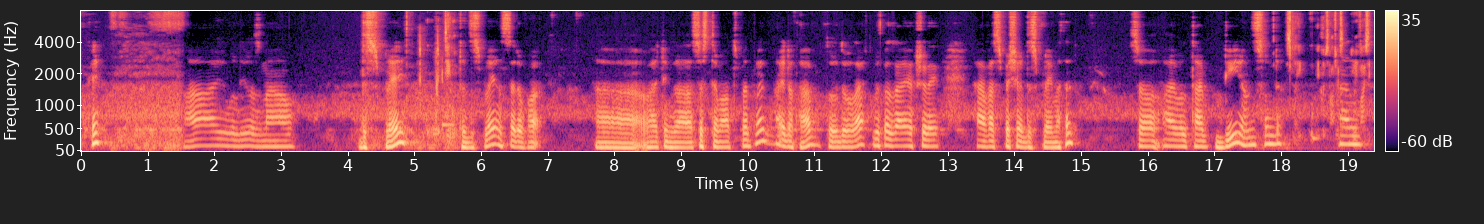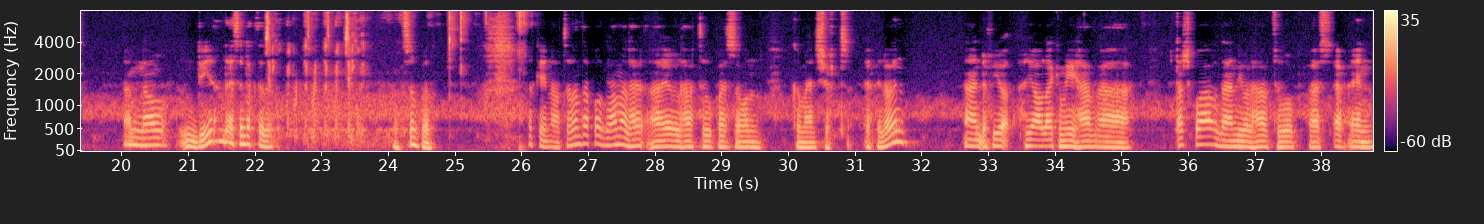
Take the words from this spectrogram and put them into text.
Okay. I will use now display to display instead of uh, uh, writing the system out statement. I don't have to do that because I actually have a special display method. So I will type D. Um, Unify single. I'm now D and I selected it. It's simple. Okay, now to run the program, I will have to press on Command Shift F11. And if you, you are like me have a touch bar, then you will have to press Fn,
